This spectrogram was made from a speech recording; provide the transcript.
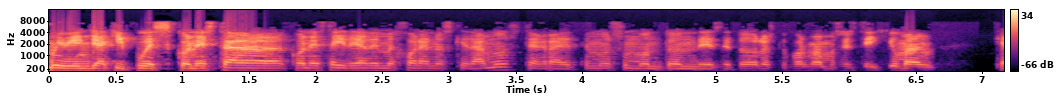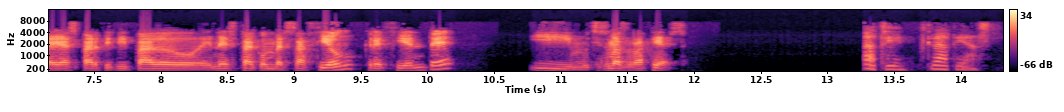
Muy bien, Jackie, pues con esta, con esta idea de mejora nos quedamos. Te agradecemos un montón desde todos los que formamos este Human que hayas participado en esta conversación creciente y muchísimas gracias. A ti, gracias.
